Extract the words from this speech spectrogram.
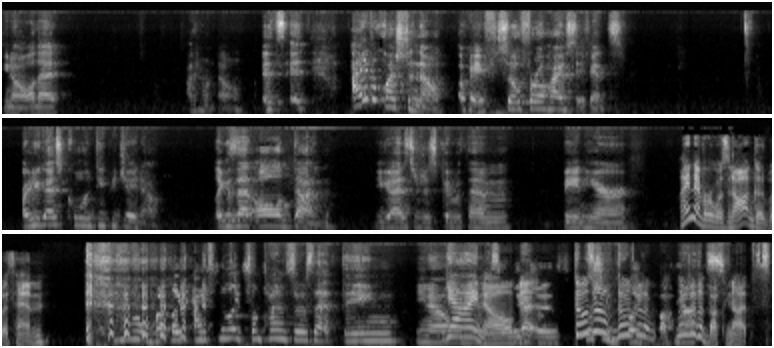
you know all that. I don't know. It's it. I have a question though. Okay, so for Ohio State fans, are you guys cool with DPJ now? Like, is that all done? You guys are just good with him being here. I never was not good with him. no, but like I feel like sometimes there's that thing, you know. Yeah, I know. That, those are those like are the, those are the buck nuts.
